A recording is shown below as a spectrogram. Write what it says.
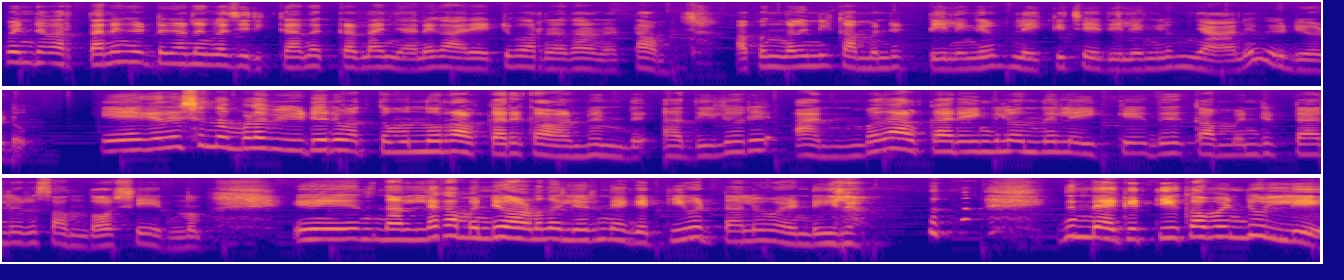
അപ്പോൾ എന്റെ വർത്തമാനം കേട്ടുകാണ് നിങ്ങൾ ചിരിക്കാൻ നിൽക്കണ്ട ഞാൻ കാര്യമായിട്ട് പറഞ്ഞതാണ് കേട്ടോ അപ്പോൾ നിങ്ങൾ ഇനി കമന്റ് ഇട്ടില്ലെങ്കിലും ലൈക്ക് ചെയ്തില്ലെങ്കിലും ഞാൻ വീഡിയോ ഇടും. ഏകദേശം നമ്മളെ വീഡിയോ ഒരു പത്ത് മുന്നൂറ് ആൾക്കാർ കാണുന്നുണ്ട്. അതിലൊരു അൻപത് ആൾക്കാരെങ്കിലും ഒന്ന് ലൈക്ക് ചെയ്ത് കമന്റ് ഇട്ടാലൊരു സന്തോഷമായിരുന്നു നല്ല കമന്റ് കാണുന്നില്ല ഒരു നെഗറ്റീവ് ഇട്ടാലും വേണ്ടിയില്ല. ഇത് നെഗറ്റീവ് കമന്റും ഇല്ലേ?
